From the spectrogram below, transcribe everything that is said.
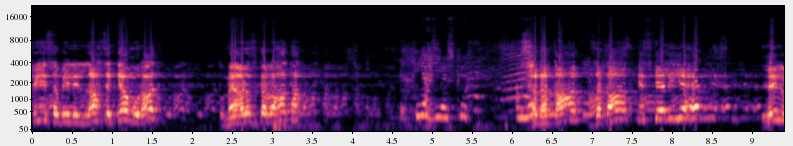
फ़ी सबीलिल्लाह से क्या मुराद? तो मैं अर्ज़ कर रहा था। सदकात जक़ात किसके लिए है? लिल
